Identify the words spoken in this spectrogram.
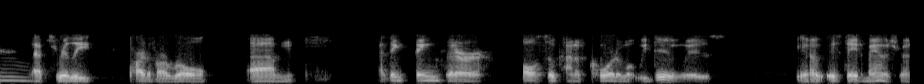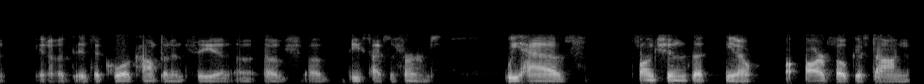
Mm. That's really part of our role. Um, I think things that are also kind of core to what we do is, you know, is data management. You know, it's a core competency of, of, of these types of firms. We have functions that you know are focused on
